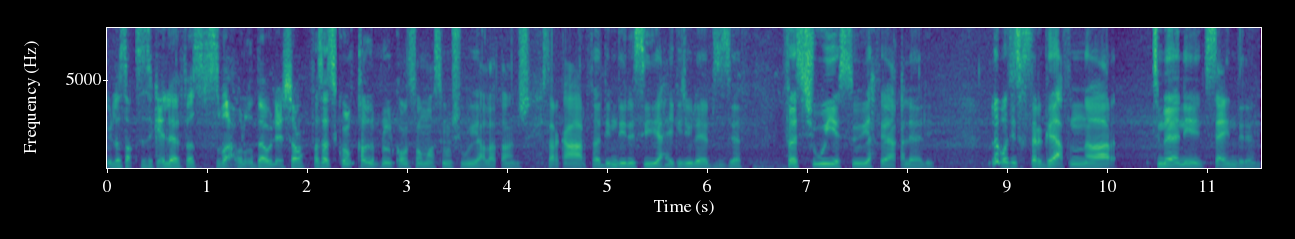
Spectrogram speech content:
ولا سقسيتك عليها فاس في الصباح والغداء والعشاء. فاس تكون قل من ال consommation شوية على طنجة. حيت راك عارف هذه مدينة سياحية كيجيو لها بزاف. فاس شوية السياح فيها قلالي. لا بغيتي تخسر كاع في النهار. 80 90 درهم.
